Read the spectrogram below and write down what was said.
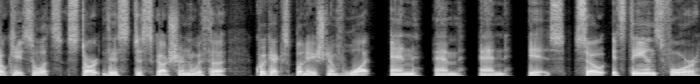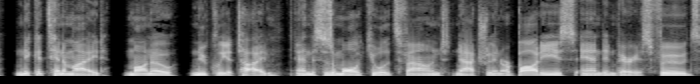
Okay, so let's start this discussion with a quick explanation of what NMN is. So it stands for nicotinamide mononucleotide, and this is a molecule that's found naturally in our bodies and in various foods.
